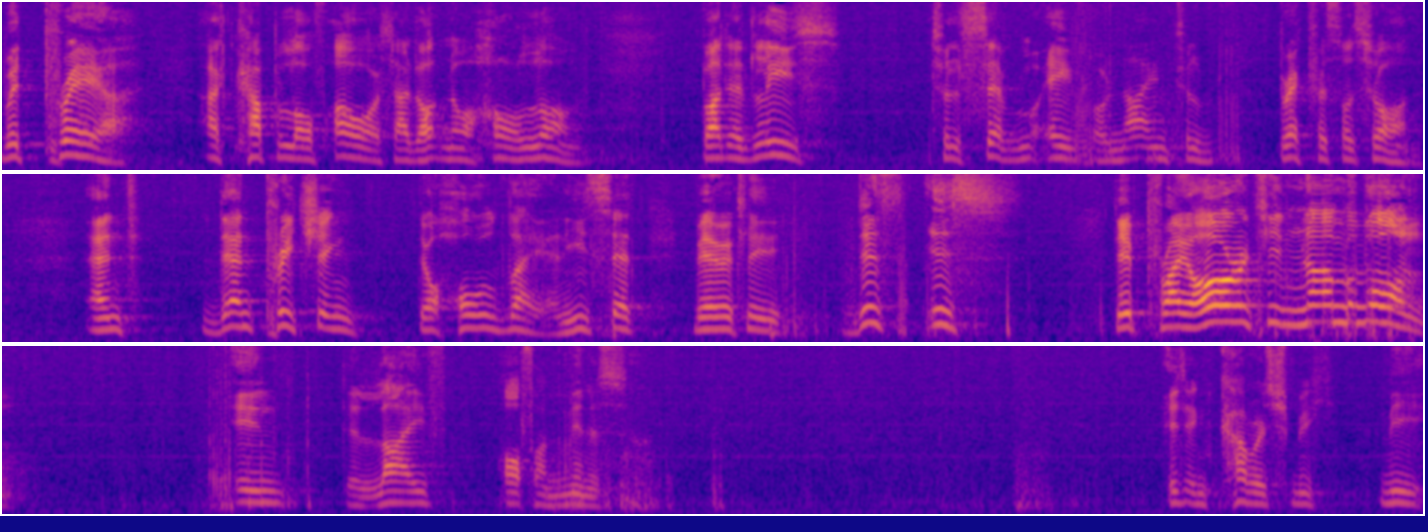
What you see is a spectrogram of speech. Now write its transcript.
with prayer. A couple of hours, I don't know how long, but at least till 7, 8, or 9 till breakfast or so on. And then preaching the whole day. And he said very clearly, this is the priority number one in the life of a minister. It encouraged me, me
